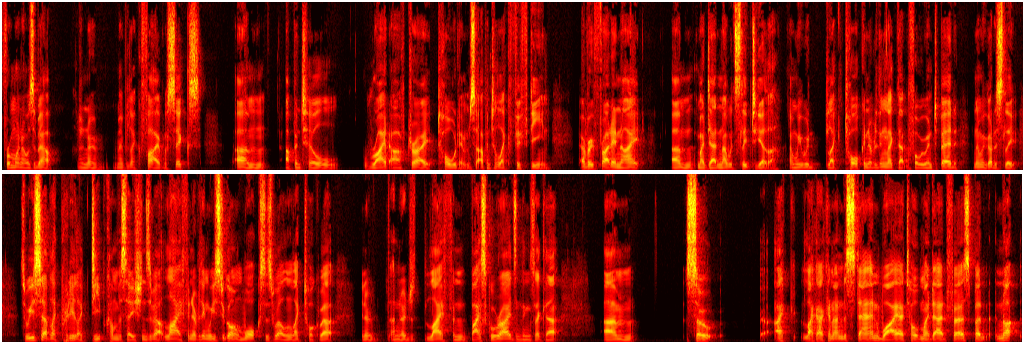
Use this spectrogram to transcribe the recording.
from when I was about I don't know maybe like five or six um, up until right after I told him. So up until like fifteen, every Friday night. Um, my dad and I would sleep together, and we would like talk and everything like that before we went to bed, and then we go to sleep. So we used to have like pretty like deep conversations about life and everything. We used to go on walks as well and like talk about you know I don't know just life and bicycle rides and things like that. Um, so I like I can understand why I told my dad first, but not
